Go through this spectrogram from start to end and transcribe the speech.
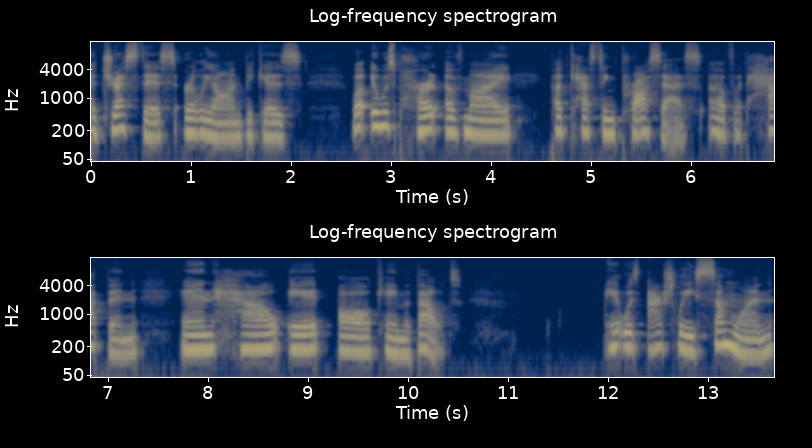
address this early on because, well, it was part of my podcasting process of what happened and how it all came about. It was actually someone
